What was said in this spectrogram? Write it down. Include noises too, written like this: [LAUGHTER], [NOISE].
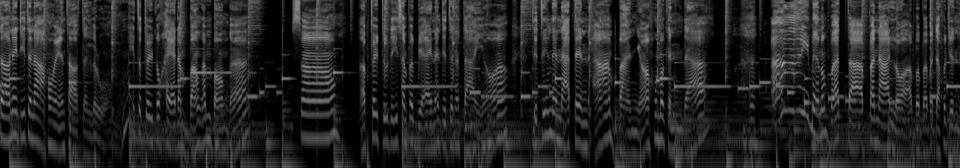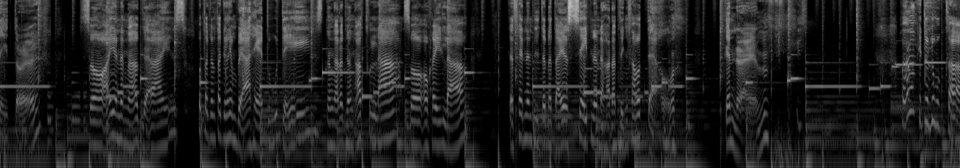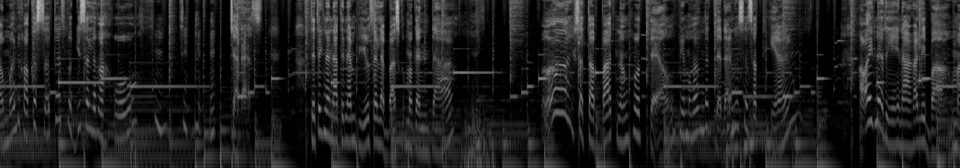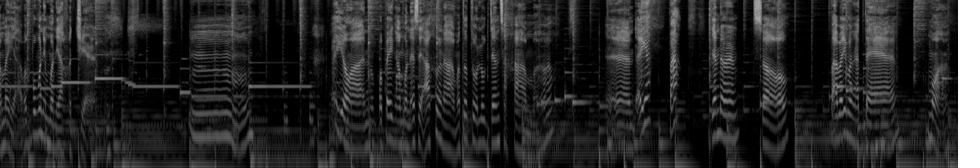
So, nandito na ako ngayon sa hotel room. Itutur ko kaya ng bonggang-bongga. So, after two days ang pagbiyahe, nandito na tayo. Titingnan natin ang banyo kung maganda. Ay, meron bata. Panalo. Bababad ako dyan later. So, ayan na nga guys. Patagal-tagal yung biyahe. Two days. Nangaragang akla. So, okay lang. Kasi nandito na tayo safe na nakarating sa hotel. Ganun. Ah, itulog ka. Man, nakakasatas. Mag-isa lang ako. [LAUGHS] Charas. Titignan natin ang view sa labas kung maganda. Ay, sa tapat ng hotel, may mga nagdadaan na sasakyan. Okay na rin, nakakalibang. Mamaya, wag pumuni-muni ako dyan. Hmm. Ayun, papahinga muna si ako na matutulog din sa kama. And, ayan, pa. Ganun. So, babay mga te. Mwah.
